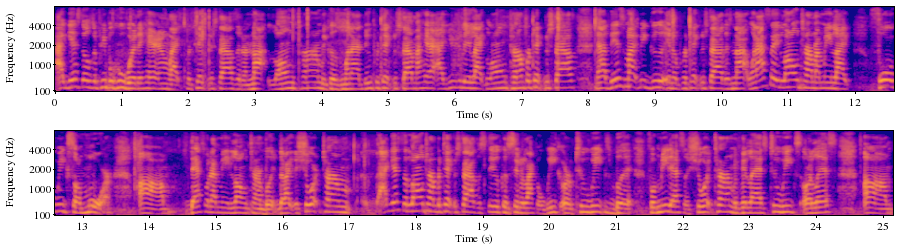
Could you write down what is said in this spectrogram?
I guess those are people who wear their hair in like protective styles that are not long term because when I do protective style my hair I usually like long term protective styles. Now this might be good in a protective style that's not when I say long term I mean like four weeks or more. Um that's what I mean long term but like the short term I guess the long term protective styles are still considered like a week or two weeks but for me that's a short term. If it lasts two weeks or less um,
